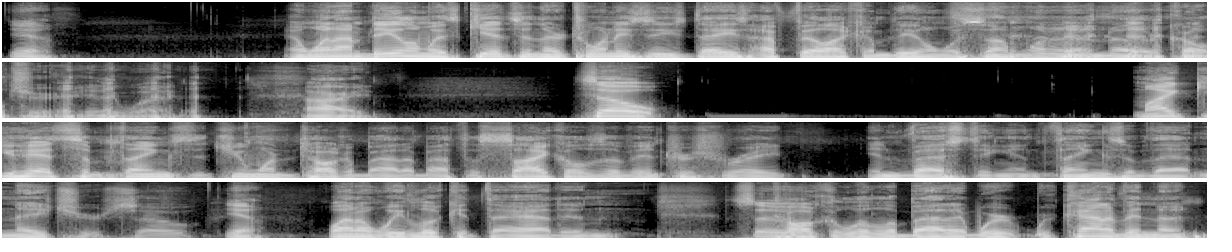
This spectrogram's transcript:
Yeah. And when I'm dealing with kids in their 20s these days, I feel like I'm dealing with someone in another culture anyway. All right. So Mike, you had some things that you wanted to talk about about the cycles of interest rate investing and things of that nature. So, yeah, why don't we look at that and so talk a little about it? We're we're kind of in the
